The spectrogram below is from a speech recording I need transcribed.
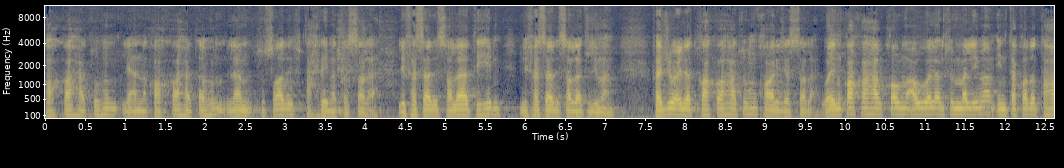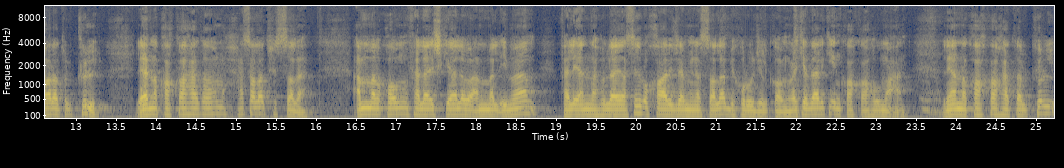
قهقهتهم لأن قهقهتهم لم تصادف تحريمة الصلاة لفساد صلاتهم بفساد صلاة الإمام فجعلت قهقهتهم خارج الصلاة وإن قهقه القوم أولا ثم الإمام انتقض طهارة الكل لأن قهقهتهم حصلت في الصلاة أما القوم فلا إشكال وأما الإمام فلأنه لا يصير خارجا من الصلاة بخروج القوم وكذلك إن قهقهوا معا لأن قهقهة الكل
